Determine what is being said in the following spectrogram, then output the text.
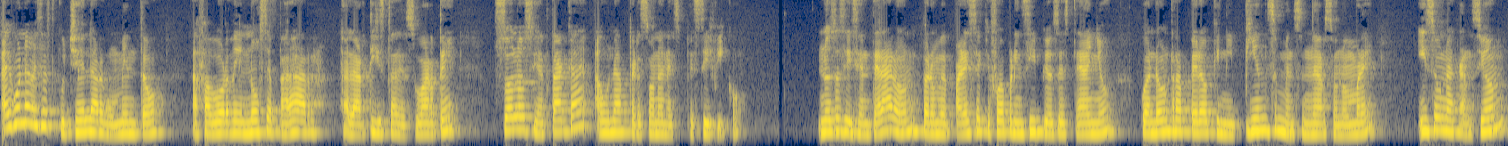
Alguna vez escuché el argumento a favor de no separar al artista de su arte solo si ataca a una persona en específico. No sé si se enteraron, pero me parece que fue a principios de este año cuando un rapero que ni pienso mencionar su nombre hizo una canción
